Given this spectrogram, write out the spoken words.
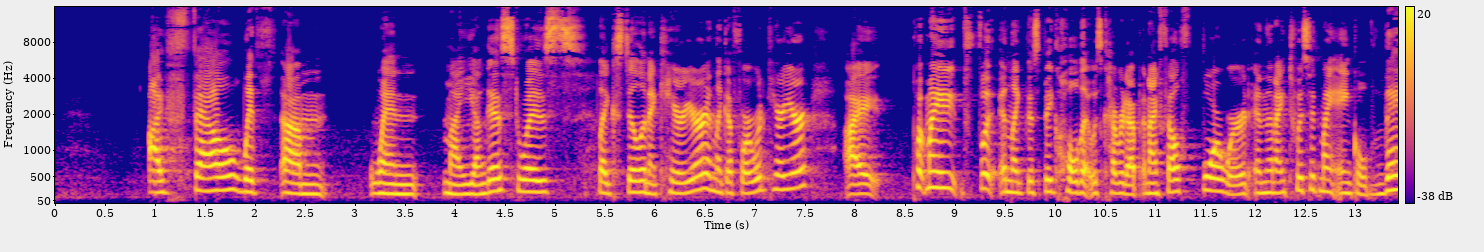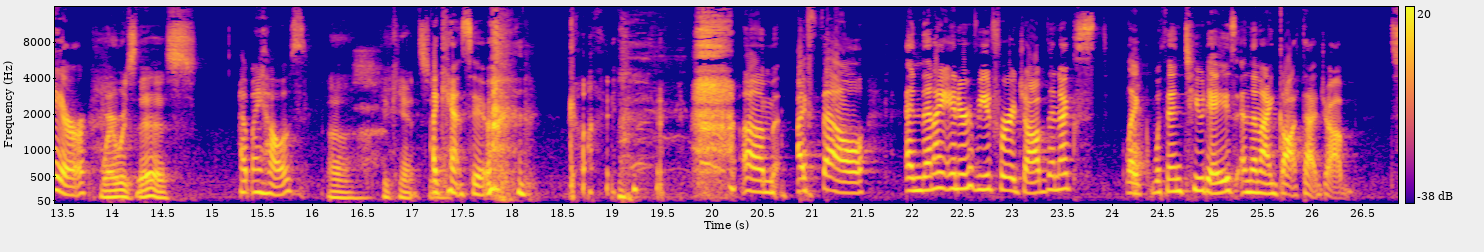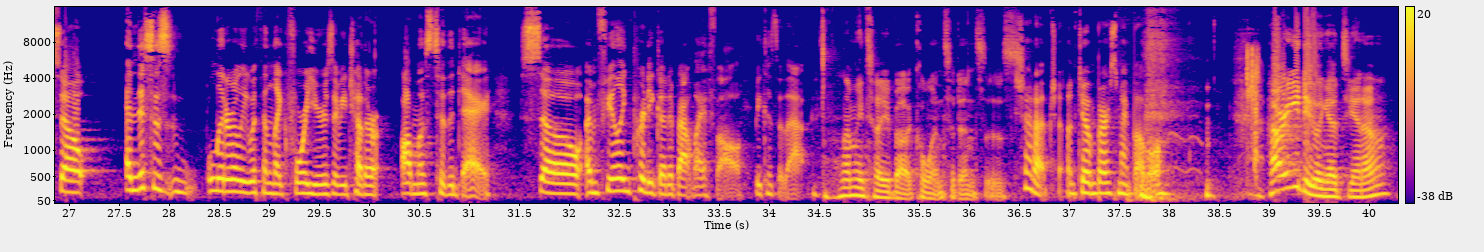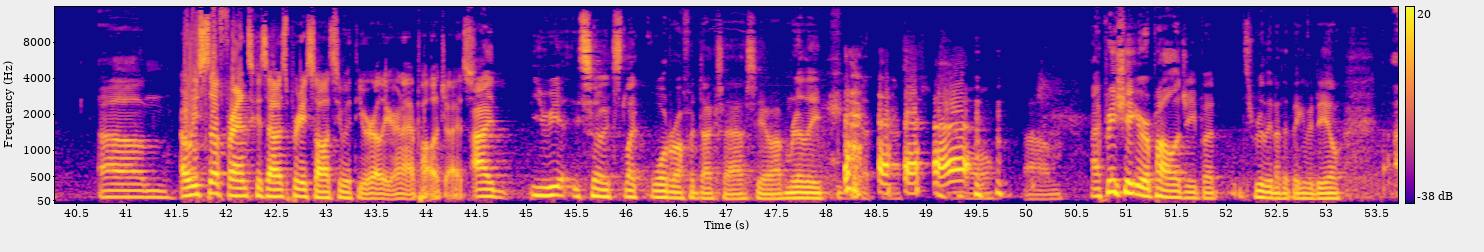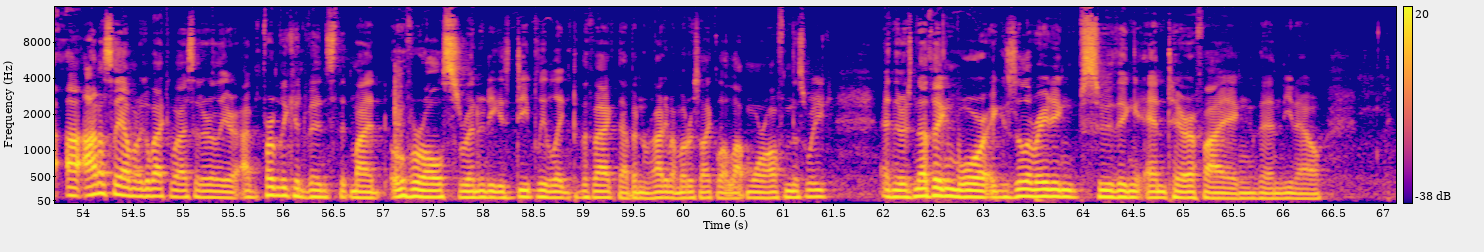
I fell with um, when my youngest was like still in a carrier and like a forward carrier. I put my foot in like this big hole that was covered up and I fell forward and then I twisted my ankle there Where was this? at my house. Oh, you can't see. I can't sue. God. um, I fell and then I interviewed for a job the next, like within two days, and then I got that job. So, and this is literally within like four years of each other, almost to the day. So I'm feeling pretty good about my fall because of that. Let me tell you about coincidences. Shut up, John. Don't burst my bubble. How are you doing, Otieno? Um, Are we still friends? Because I was pretty saucy with you earlier, and I apologize. I you re- so it's like water off a duck's ass. You know, I'm really. um, I appreciate your apology, but it's really not that big of a deal. Uh, honestly, I'm going to go back to what I said earlier. I'm firmly convinced that my overall serenity is deeply linked to the fact that I've been riding my motorcycle a lot more often this week, and there's nothing more exhilarating, soothing, and terrifying than you know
